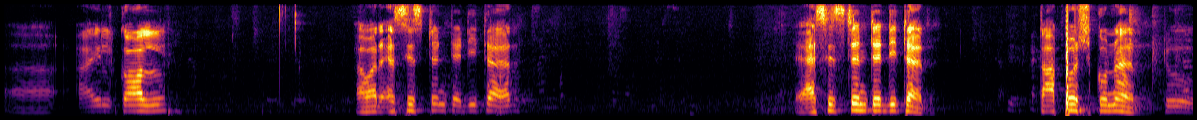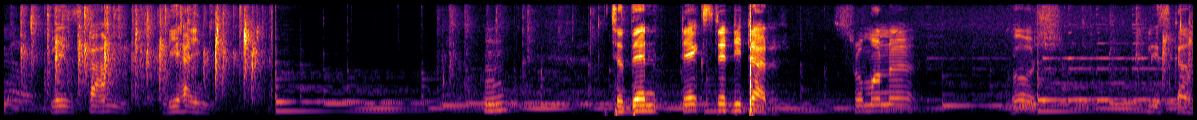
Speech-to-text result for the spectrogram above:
Uh, I'll call our assistant editor, assistant editor, Taposh Konar, to please come behind. Hmm? So then text editor, Sromana Ghosh, please come.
